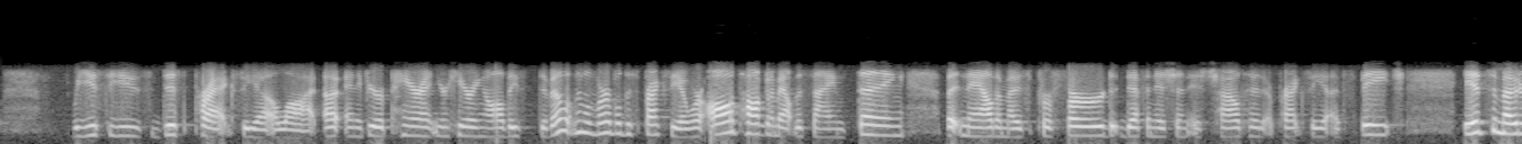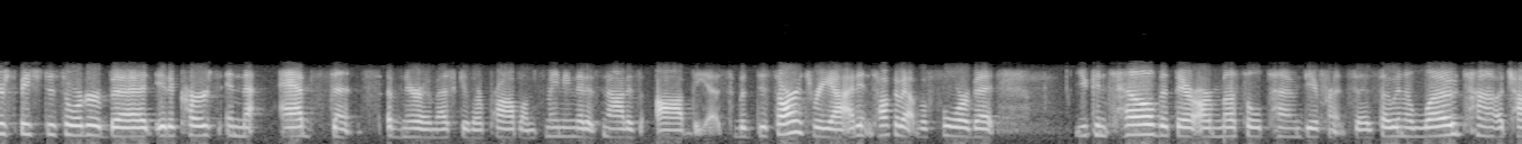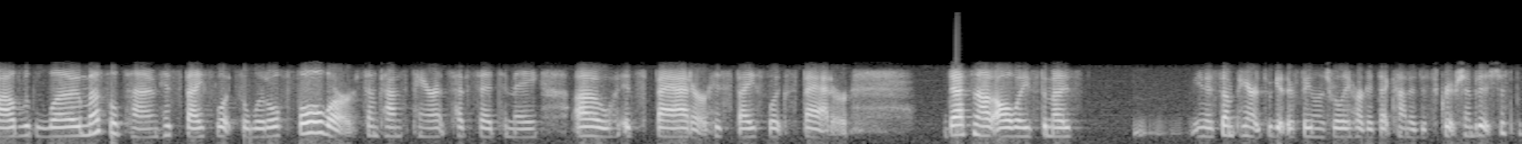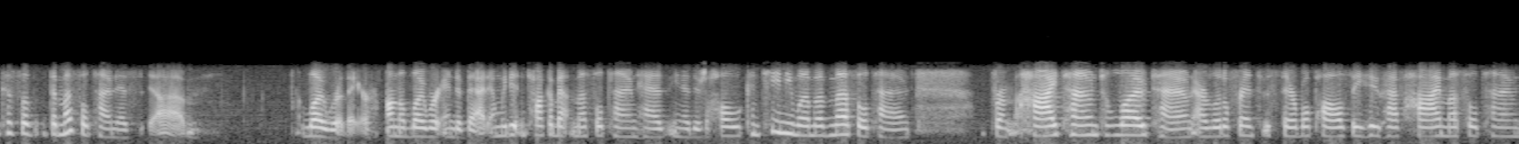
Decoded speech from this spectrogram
we used to use dyspraxia a lot. Uh, and if you're a parent, you're hearing all these developmental verbal dyspraxia. We're all talking about the same thing, but now the most preferred definition is childhood apraxia of speech. It's a motor speech disorder, but it occurs in the absence of neuromuscular problems, meaning that it's not as obvious. With dysarthria, I didn't talk about before, but you can tell that there are muscle tone differences. So in a low tone, a child with low muscle tone, his face looks a little fuller. Sometimes parents have said to me, "Oh, it's fatter. His face looks fatter." That's not always the most you know, some parents would get their feelings really hurt at that kind of description, but it's just because of the muscle tone is um lower there on the lower end of that. And we didn't talk about muscle tone has you know there's a whole continuum of muscle tone from high tone to low tone. Our little friends with cerebral palsy who have high muscle tone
